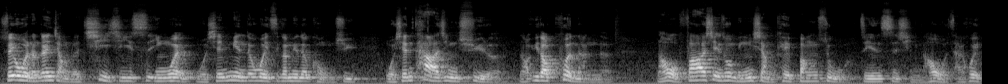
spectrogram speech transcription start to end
所以我能跟你讲的契机，是因为我先面对未知跟面对恐惧，我先踏进去了，然后遇到困难了，然后我发现说冥想可以帮助我这件事情，然后我才会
